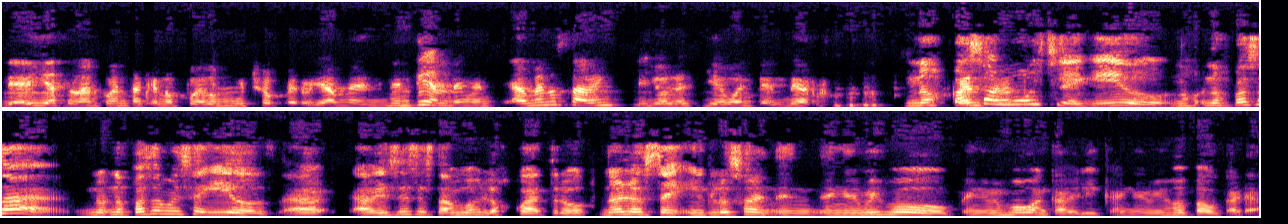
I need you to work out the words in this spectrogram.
de ahí ya se dan cuenta que no puedo mucho, pero ya me, entienden, al menos saben que yo les llego a entender. Nos pasa muy seguido, nos, nos pasa, nos pasa muy seguido. A, a, veces estamos los cuatro, no lo sé, incluso en, en, el mismo, en el mismo Huancavelica, en el mismo Paucará.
